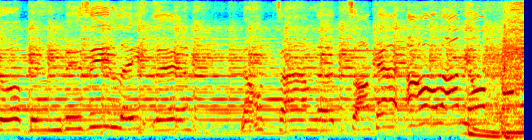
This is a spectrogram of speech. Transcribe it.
sure been busy lately. No time to talk at all. I'm your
